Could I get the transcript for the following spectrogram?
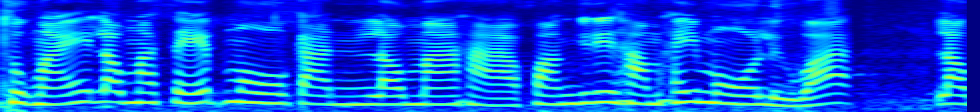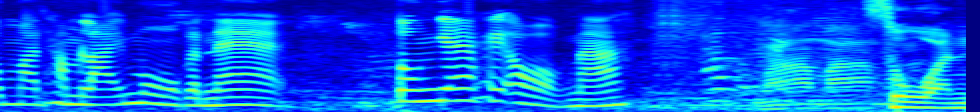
ถูกไหมเรามาเซฟโมกัน เรามาหาความยุติธรรมให้โม หรือว่าเรามาทำร้ายโมกันแน่ ต้องแยกให้ออกนะ ส่วน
